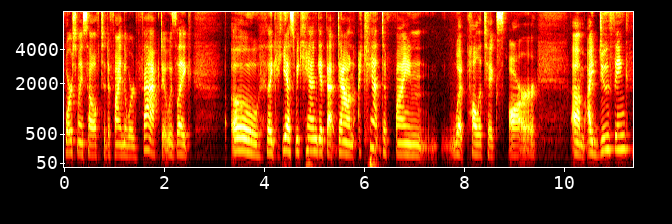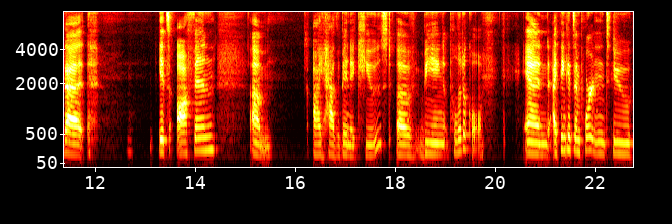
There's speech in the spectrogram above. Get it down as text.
force myself to define the word fact. It was like, oh, like, yes, we can get that down. I can't define what politics are. Um, I do think that it's often, um, I have been accused of being political. And I think it's important to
